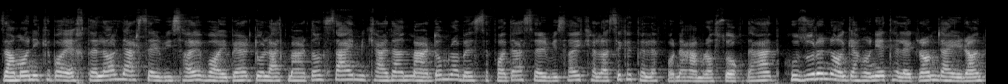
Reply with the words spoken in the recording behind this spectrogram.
زمانی که با اختلال در سرویس های وایبر دولت مردان سعی می کردند مردم را به استفاده از سرویس های کلاسیک تلفن همراه سوق دهند حضور ناگهانی تلگرام در ایران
